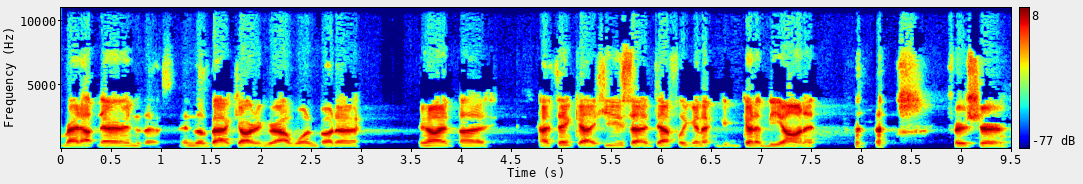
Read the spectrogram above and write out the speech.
right out there into the in the backyard and grab one. But uh, you know, I uh, I think uh, he's uh, definitely gonna gonna be on it for sure.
